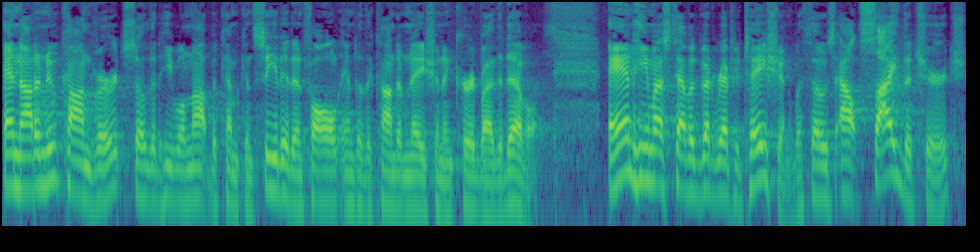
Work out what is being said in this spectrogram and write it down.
And not a new convert, so that he will not become conceited and fall into the condemnation incurred by the devil. And he must have a good reputation with those outside the church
